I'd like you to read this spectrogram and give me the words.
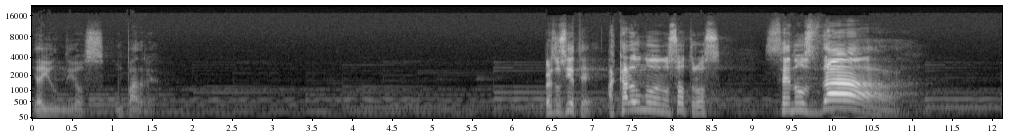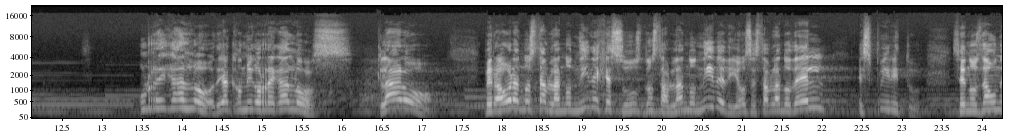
y hay un Dios, un Padre. Verso 7, a cada uno de nosotros se nos da un regalo. Diga conmigo regalos. Claro. Pero ahora no está hablando ni de Jesús, no está hablando ni de Dios, está hablando de Él espíritu. Se nos da un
